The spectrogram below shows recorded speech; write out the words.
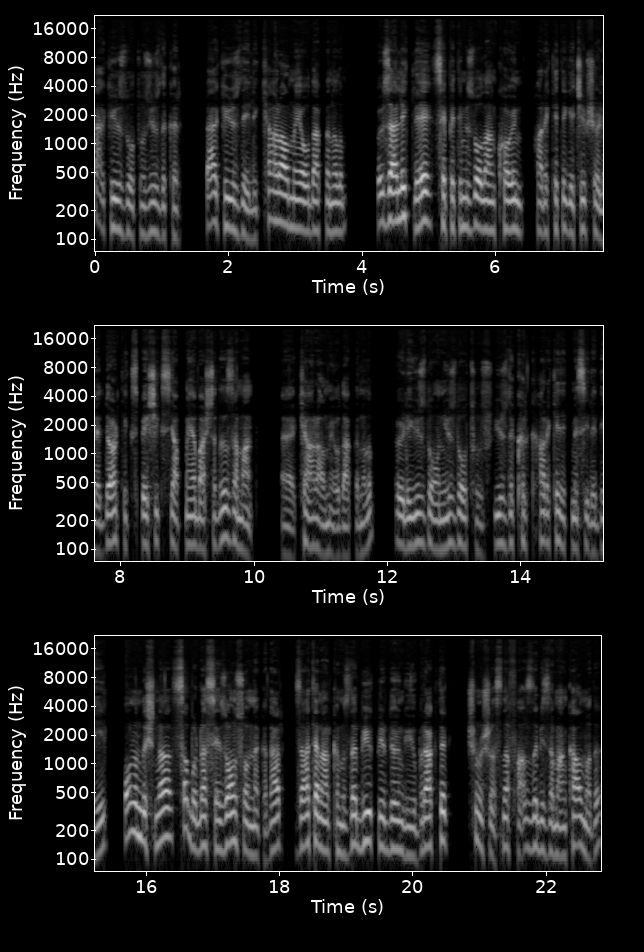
belki %30, %40, belki %50 kar almaya odaklanalım. Özellikle sepetimizde olan coin harekete geçip şöyle 4x, 5x yapmaya başladığı zaman e, kar almaya odaklanalım. Öyle %10, %30, %40 hareket etmesiyle değil. Onun dışında sabırla sezon sonuna kadar zaten arkamızda büyük bir döngüyü bıraktık. Şunun şurasına fazla bir zaman kalmadı.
